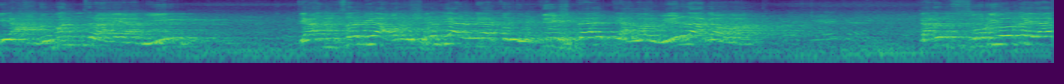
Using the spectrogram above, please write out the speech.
की हनुमंतरायाने त्यांचं जे औषधी आणण्याचं उद्दिष्ट आहे त्याला वेळ लागावा. कारण सूर्योदया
